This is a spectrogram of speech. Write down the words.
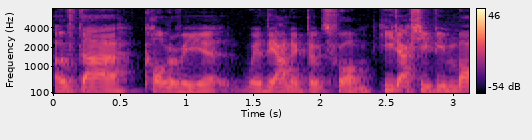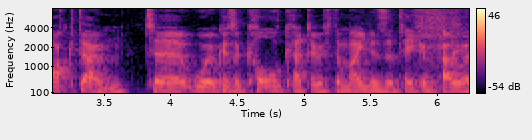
of that colliery, uh, where the anecdote's from, he'd actually been marked down to work as a coal cutter if the miners had taken power.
